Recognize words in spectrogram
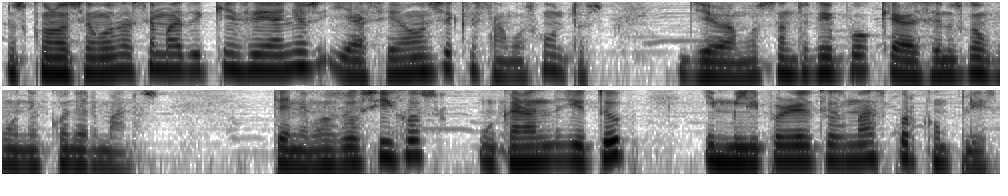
Nos conocemos hace más de 15 años y hace 11 que estamos juntos. Llevamos tanto tiempo que a veces nos confunden con hermanos. Tenemos dos hijos, un canal de YouTube y mil proyectos más por cumplir.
